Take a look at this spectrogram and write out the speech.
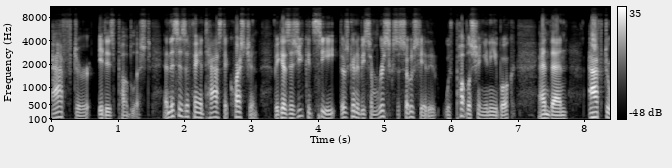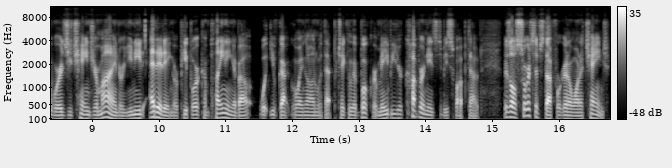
after it is published? And this is a fantastic question because as you can see, there's going to be some risks associated with publishing an ebook and then afterwards you change your mind or you need editing or people are complaining about what you've got going on with that particular book or maybe your cover needs to be swapped out. There's all sorts of stuff we're going to want to change.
